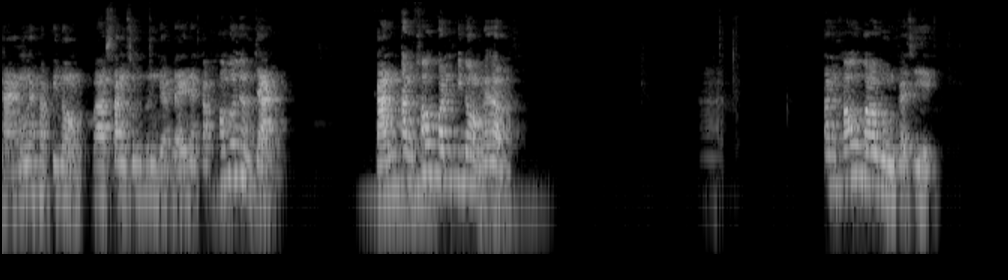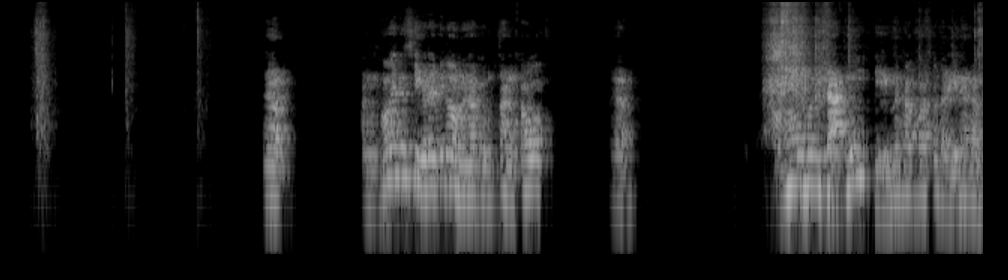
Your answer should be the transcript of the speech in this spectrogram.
หางนะครับ พี่น้องว่าสร้างสมดุลแบบใดนะครับเขามาเริ่มจากการตั้งเข้าก่อนพี่น้องนะครับ ตั้งเขาเบาหนุ่มกะทินะครับตั้งเขาให้ทั้งสี่ก็ได้พี่น้องนะครับ ผมตั้งเขานะครับเอามือบริจาคมุ้งตีนนะครับว่าเท่าไหร่นะครับ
